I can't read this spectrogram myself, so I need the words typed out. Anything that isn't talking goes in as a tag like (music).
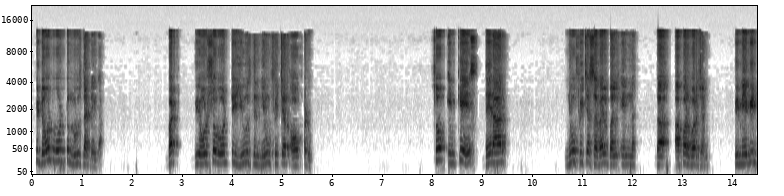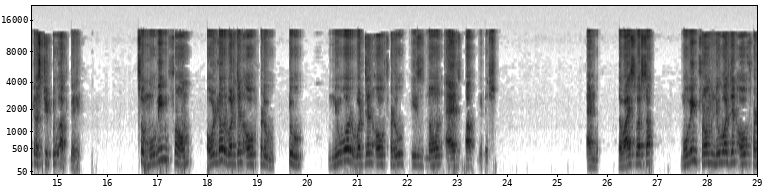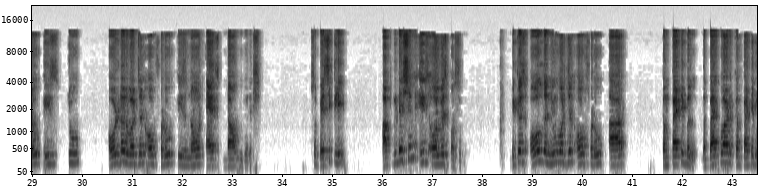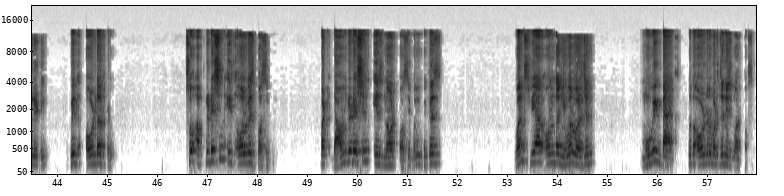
We don't want to lose that data. But we also want to use the new feature of Hadoop. So in case there are new features available in the upper version, we may be interested to upgrade. So moving from older version of Hadoop to newer version of Hadoop is known as upgradation. And the vice versa, moving from new version of Hadoop is to older version of Hadoop is known as downgradation. So basically, upgradation is always possible because all the new version of Hadoop are compatible, the backward compatibility with older Hadoop. So upgradation is always possible, but downgradation is not possible because once we are on the newer version, moving back to the older version is not possible.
